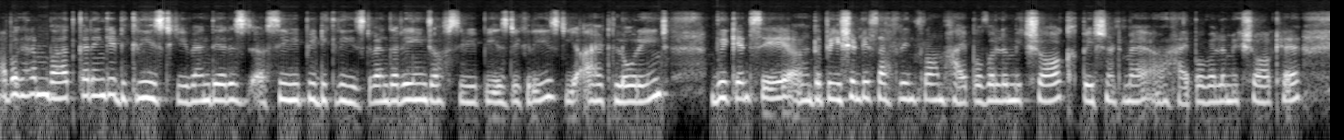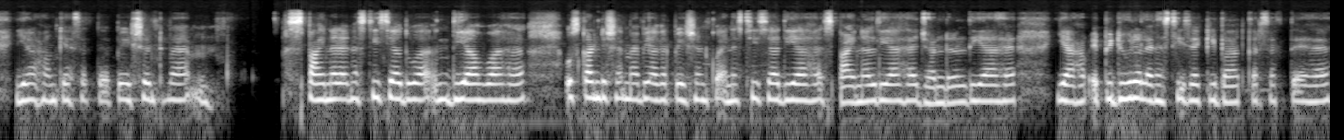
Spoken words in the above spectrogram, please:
अब अगर हम बात करेंगे डिक्रीज की when there is C V P decrease when the range of C V P is decrease या at low range we can say the patient is suffering from hypovolemic shock patient में हाइपोवोलेमिक uh, शॉक है। या हम कह सकते हैं पेशेंट में स्पाइनल एनेस्थीसिया दिया हुआ है। उस कंडीशन में भी अगर पेशेंट को एनेस्थीसिया दिया है स्पाइनल दिया है जनरल दिया है, या हम एपिड्यूरल एनेस्थीसिया की बात कर सकते हैं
